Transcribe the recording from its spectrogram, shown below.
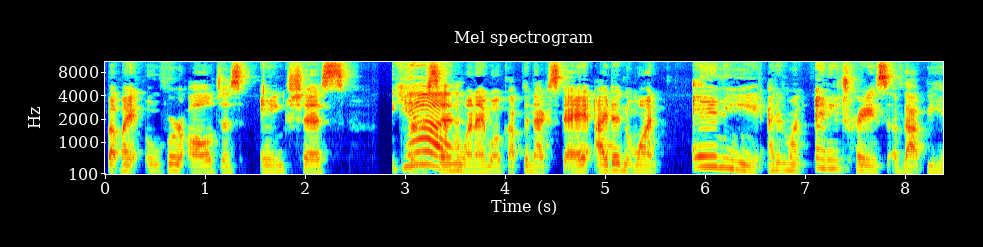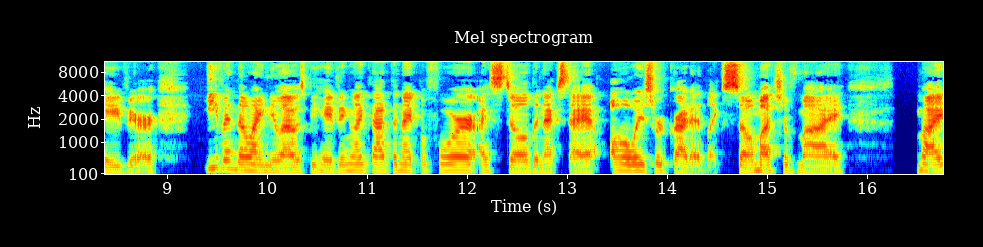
But my overall just anxious yeah. person when I woke up the next day, I didn't want any, I didn't want any trace of that behavior even though I knew I was behaving like that the night before, I still the next day I always regretted like so much of my my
